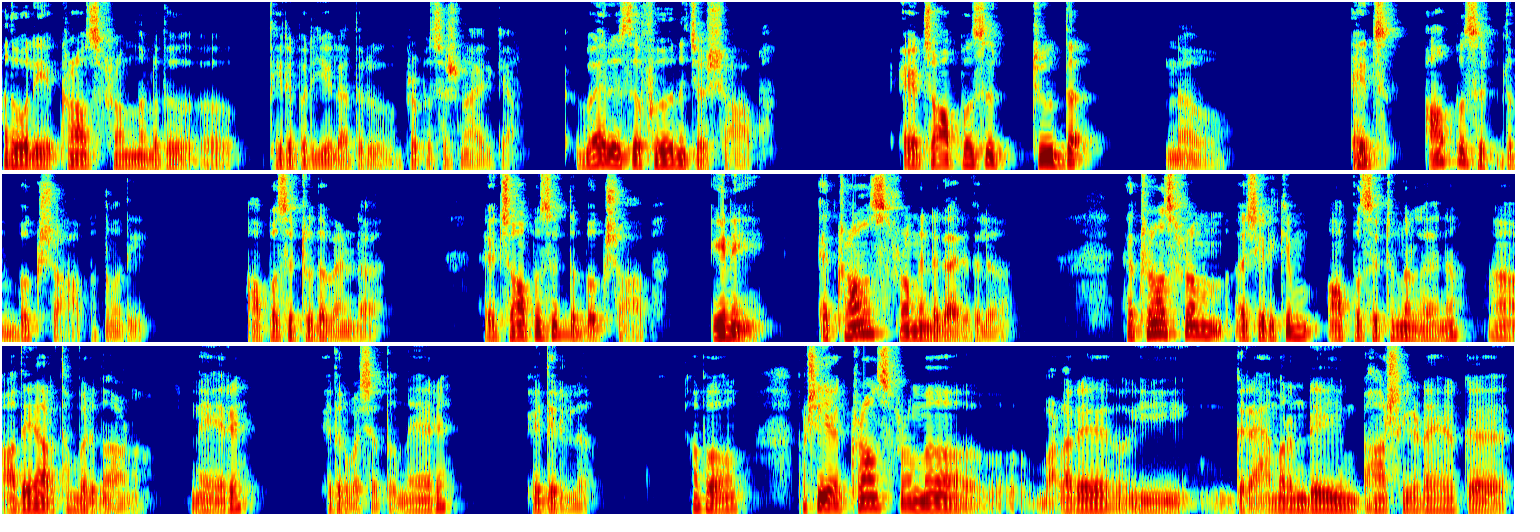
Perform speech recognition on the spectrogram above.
അതുപോലെ across from എന്നുള്ളത് ഏഹ്, തീരെ പരിചയമില്ലാത്തൊരു proposition ആയിരിക്കാം. Where is the furniture shop it's opposite to the no it's opposite the book shop എന്ന് മതി. Opposite to the വെണ്ട it's opposite the book shop ഇനി അക്രോസ് ഫ്രം എന്റെ കാര്യത്തിൽ അക്രോസ് ഫ്രം ശരിക്കും ഓപ്പോസിറ്റ് എന്നുള്ളതിന് അതേ അർത്ഥം വരുന്നതാണ്. നേരെ എതിർവശത്ത്. നേരെ എതിരിൽ അപ്പോൾ പക്ഷേ അക്രോസ് ഫ്രം വളരെ ഈ ഗ്രാമറിന്റെയും ഭാഷയുടെയൊക്കെ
